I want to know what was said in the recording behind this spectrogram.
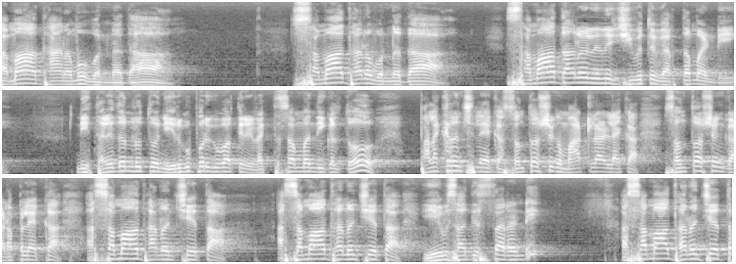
సమాధానము ఉన్నదా? సమాధానం ఉన్నదా? సమాధానం లేని జీవితం వ్యర్థమండి. నీ తల్లిదండ్రులతో నీ ఇరుగు పొరుగు వారితో నీ రక్త సంబంధికులతో పలకరించలేక సంతోషంగా మాట్లాడలేక సంతోషంగా గడపలేక అసమాధానం చేత అసమాధానం చేత ఏమి సాధిస్తారండి? అసమాధానం చేత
